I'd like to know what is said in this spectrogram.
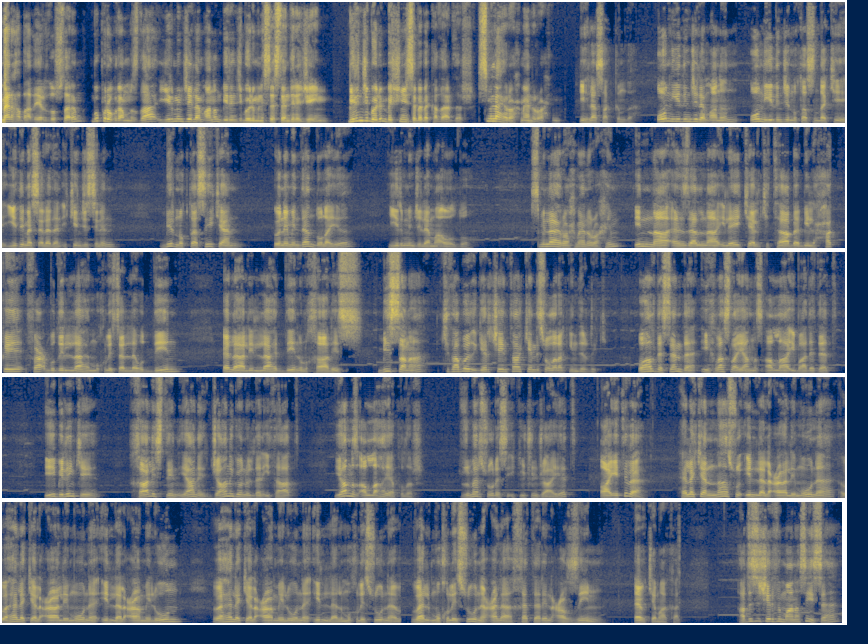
Merhaba değerli dostlarım. Bu programımızda 20. Lem'anın birinci bölümünü seslendireceğim. Birinci bölüm 5. sebebe kadardır. Bismillahirrahmanirrahim. İhlas hakkında. 17. Lem'anın 17. notasındaki 7 meseleden ikincisinin bir noktası iken öneminden dolayı 20. lema oldu. Bismillahirrahmanirrahim. İnna enzelna ileykel kitabe bil hakki fa'budillahi muhlisen lehu'd-din. Ela lillahi dinul halis. Biz sana kitabı gerçeğin ta kendisi olarak indirdik. O halde sen de ihlasla yalnız Allah'a ibadet et. İyi bilin ki halis din yani canı gönülden itaat yalnız Allah'a yapılır. Zümer suresi 2-3. ayet. Ayeti ve Heleken nasu illel alimune ve helekel alimune illel amilun ve helekel amilune illel muhlisune vel muhlisune ala haterin azim. Ev kemakal. Hadis-i şerifin manası ise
